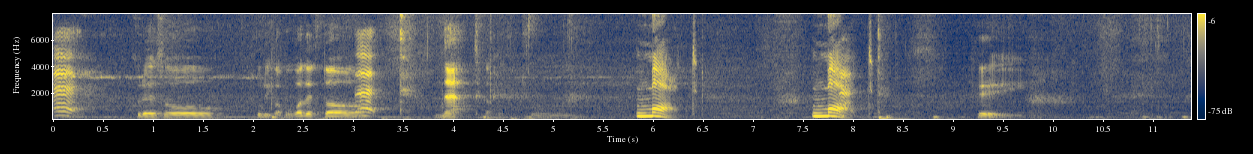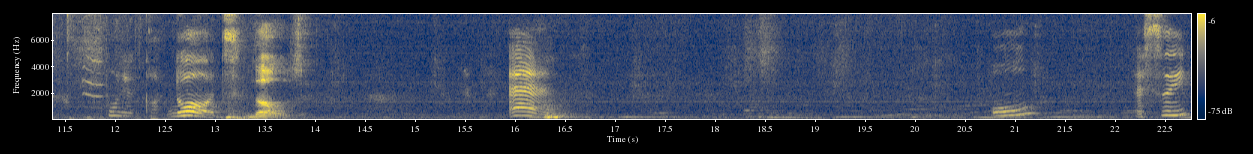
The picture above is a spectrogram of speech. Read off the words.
에. 그래서 소리가 뭐가 됐다? 넷. net가 됐죠. net, net, 오케이. 보니까 nose. nose. N O S E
